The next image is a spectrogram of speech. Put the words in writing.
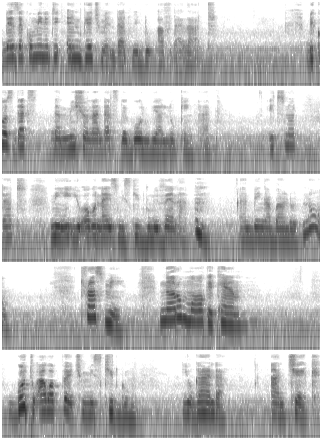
There's a community engagement that we do after that. Because that's the mission and that's the goal we are looking at. It's not that ni you organize Miss Kitgum event and, mm, and being abandoned. No. Trust me. Ngaru Moke can go to our page Miss Kitgum, Uganda, and check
